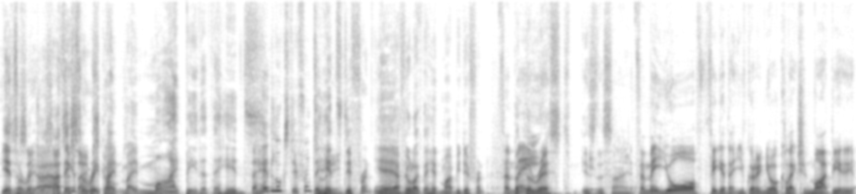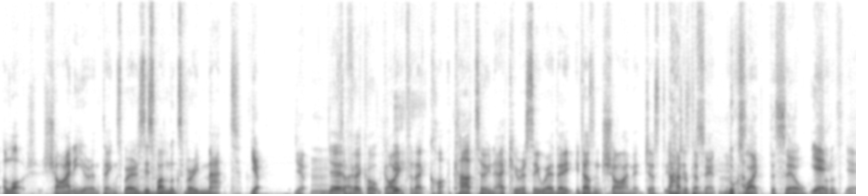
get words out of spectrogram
Yeah, it's a re- so I think it's a repaint. sculpt? It might be that the heads The head looks different. the to head's different. Yeah. Yeah. I feel like the head might be different, for but me, the rest is the same. for me, your figure that you've got in your collection might be a lot shinier and things, whereas this one looks very matte. Yep. Yep. Hmm. Yeah, So fair call. Going It- for that ca- cartoon accuracy where they it doesn't shine. It just it's hundred just a- percent. Looks like the cell. Yeah, Sort of. yeah.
